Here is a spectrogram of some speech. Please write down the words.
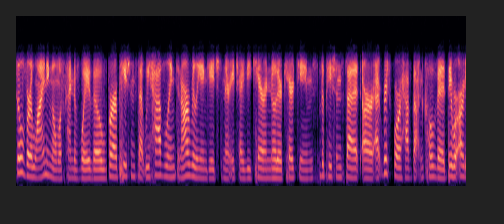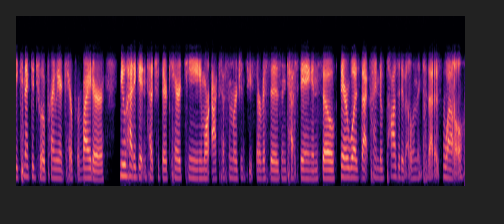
silver lining almost kind of way though for our patients that we have linked and are really engaged in their hiv care and know their care teams the patients that are at risk for have gotten covid they were already connected to a primary care provider knew how to get in touch with their care team or access emergency services and testing. And so there was that kind of positive element to that as well.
